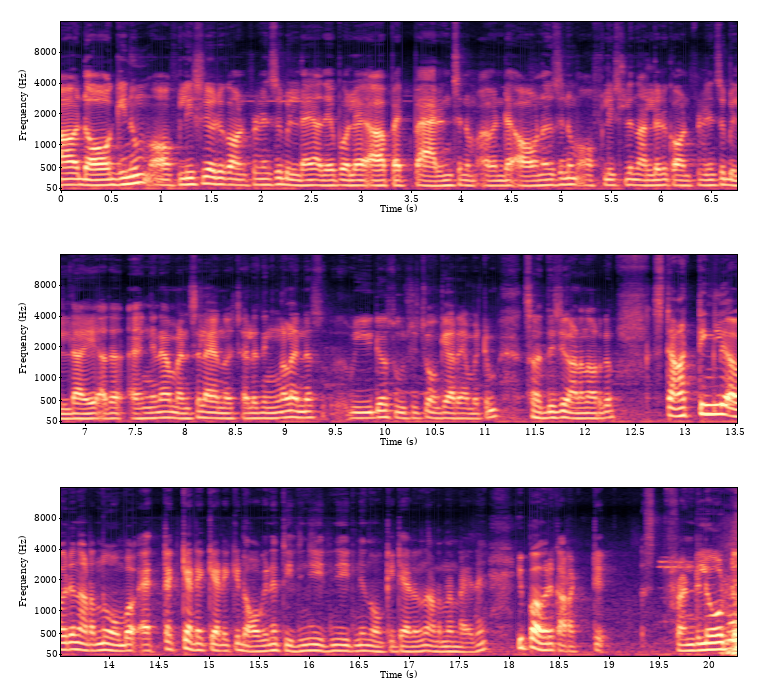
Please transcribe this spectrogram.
ആ ഡോഗിനും ഓഫ് ലീഷിൽ ഒരു കോൺഫിഡൻസ് ബിൽഡായി അതേപോലെ ആ പെറ്റ് പാരൻസിനും അവന്റെ ഓണേഴ്സിനും ഓഫ് ലീസിൽ നല്ലൊരു കോൺഫിഡൻസ് ബിൽഡായി അത് എങ്ങനെയാണ് മനസ്സിലായെന്ന് വെച്ചാൽ നിങ്ങൾ എന്നെ വീഡിയോ സൂക്ഷിച്ച് നോക്കി അറിയാൻ പറ്റും. ശ്രദ്ധിച്ച് കാണുന്നവർക്ക് സ്റ്റാർട്ടിങ്ങിൽ അവർ നടന്നു പോകുമ്പോൾ ഇടയ്ക്ക് ഇടയ്ക്ക് ഇടയ്ക്ക് ഡോഗിനെ തിരിഞ്ഞ് തിരിഞ്ഞ് തിരിഞ്ഞ് നോക്കിയിട്ടായിരുന്നു നടന്നുണ്ടായിരുന്നത് ഇപ്പോൾ അവർ കറക്റ്റ് ഫ്രണ്ടിലോട്ട്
